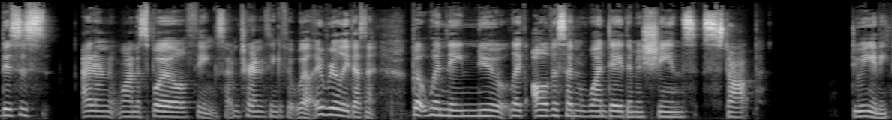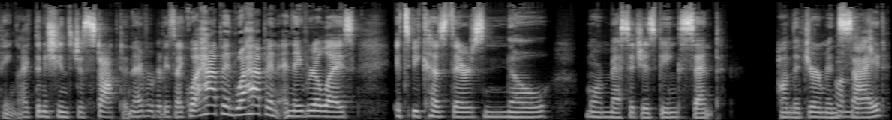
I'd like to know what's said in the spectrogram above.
this is i don't want to spoil things. I'm trying to think if it will. It really doesn't. But when they knew like all of a sudden one day the machines stop doing anything. Like the machines just stopped and everybody's like what happened? What happened? And they realize it's because there's no more messages being sent on the german On the- side. It-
